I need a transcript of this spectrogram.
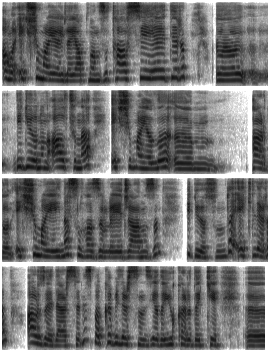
Ama ekşi maya ile yapmanızı tavsiye ederim. Ee, videonun altına ekşi mayalı pardon ekşi mayayı nasıl hazırlayacağınızın videosunu da eklerim. Arzu ederseniz bakabilirsiniz ya da yukarıdaki e,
